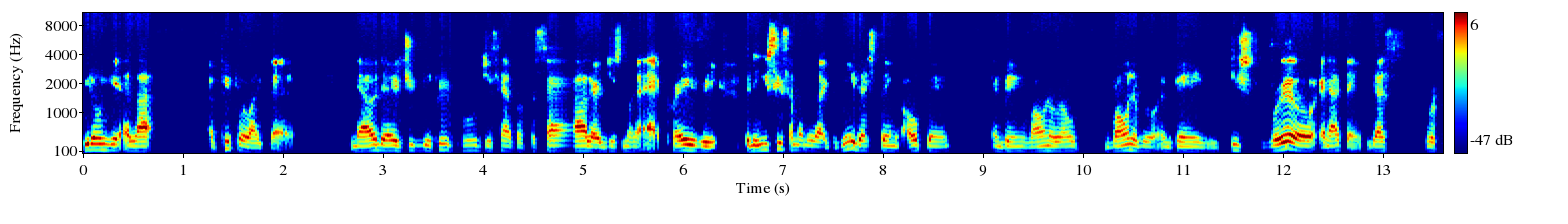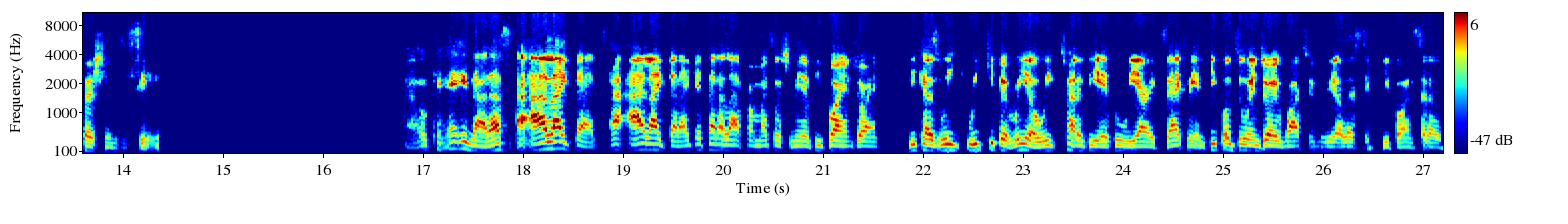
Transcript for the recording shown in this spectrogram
You don't get a lot of people like that. Nowadays, you get people who just have a facade or just want to act crazy. But then you see somebody like me that's being open and being vulnerable, vulnerable and being just real. And I think that's refreshing to see. Okay, now that's I, I like that. I, I, like that. I get that a lot from my social media. People are enjoying because we we keep it real. We try to be who we are exactly, and people do enjoy watching realistic people instead of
